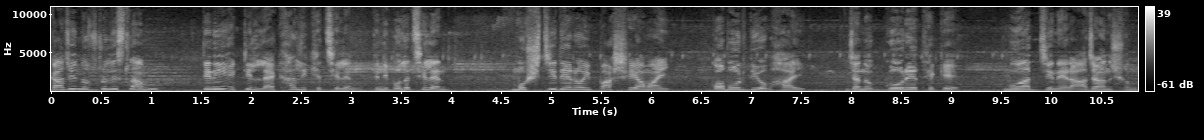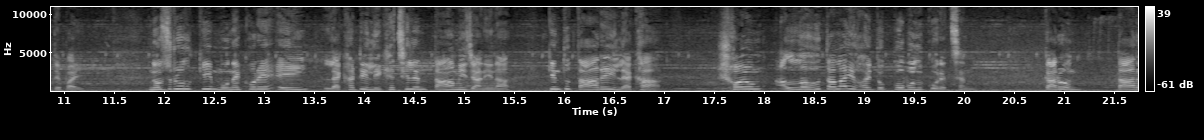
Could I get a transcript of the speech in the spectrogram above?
কাজী নজরুল ইসলাম, তিনি একটি লেখা লিখেছিলেন। তিনি বলেছিলেন, মসজিদের ওই পাশে আমায় কবর দিও ভাই, যেন গোরে থেকে মুয়াজ্জিনের আজান শুনতে পাই। নজরুল কি মনে করে এই লেখাটি লিখেছিলেন তা আমি জানি না। কিন্তু তার এই লেখা স্বয়ং আল্লাহ তালাই হয়তো কবুল করেছেন। কারণ তার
